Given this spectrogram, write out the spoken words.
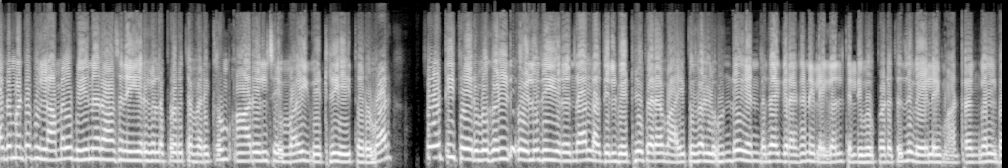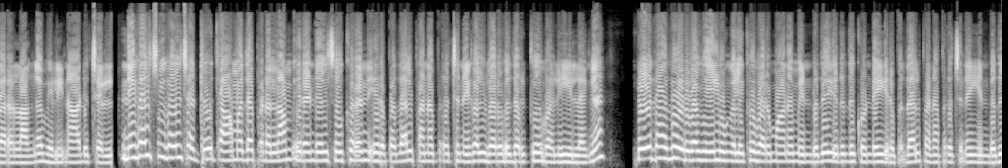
அது மட்டும் இல்லாமல் மீனராசனையர்களை பொறுத்த வரைக்கும் ஆறில் செவ்வாய் வெற்றியை தருவார். போட்டி தேர்வுகள் எழுதியிருந்தால் அதில் வெற்றி பெற வாய்ப்புகள் உண்டு என்பதை கிரக நிலைகள் தெளிவுபடுத்துது. வேலை மாற்றங்கள் வரலாங்க வெளிநாடு செல் நிகழ்ச்சிகள் சற்று தாமதப்படலாம். இரண்டில் சுக்கரன் இருப்பதால் பண பிரச்சனைகள் வருவதற்கு வழி இல்லைங்க. ஏதாவது ஒரு வகையில் உங்களுக்கு வருமானம் என்பது இருந்து கொண்டே இருப்பதால் பணப்பிரச்சனை என்பது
